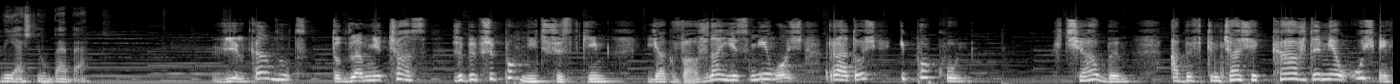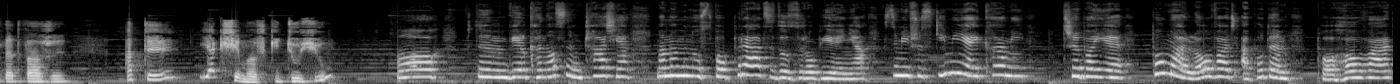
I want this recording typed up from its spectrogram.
Wyjaśnił Bebe. Wielkanoc to dla mnie czas, żeby przypomnieć wszystkim, jak ważna jest miłość, radość i pokój. Chciałbym, aby w tym czasie każdy miał uśmiech na twarzy. A ty, jak się masz, Kitusiu? Och, tym wielkanocnym czasie mamy mnóstwo pracy do zrobienia. Z tymi wszystkimi jajkami trzeba je pomalować, a potem pochować.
